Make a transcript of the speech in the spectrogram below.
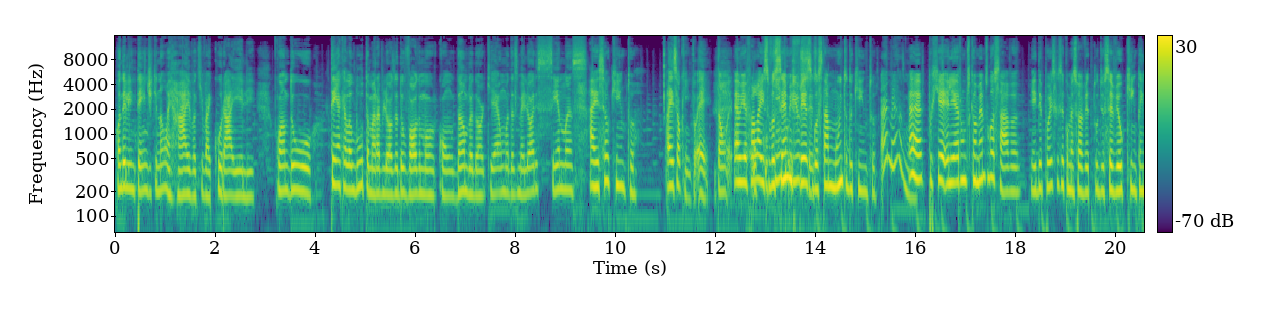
Quando ele entende que não é raiva que vai curar ele. Quando tem aquela luta maravilhosa do Voldemort com o Dumbledore, que é uma das melhores cenas. Ah, esse é o quinto. Ah, esse é o quinto, é. Então, É, eu ia falar O- isso. o Você me e o fez gostar muito do quinto. é mesmo. É, porque ele era um dos que eu menos gostava. E aí depois que você começou a ver tudo e você vê o quinto em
